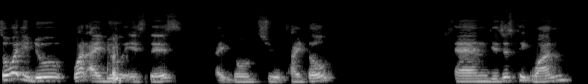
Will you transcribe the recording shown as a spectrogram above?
so what you do, what I do is this. I go to title and you just pick one.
